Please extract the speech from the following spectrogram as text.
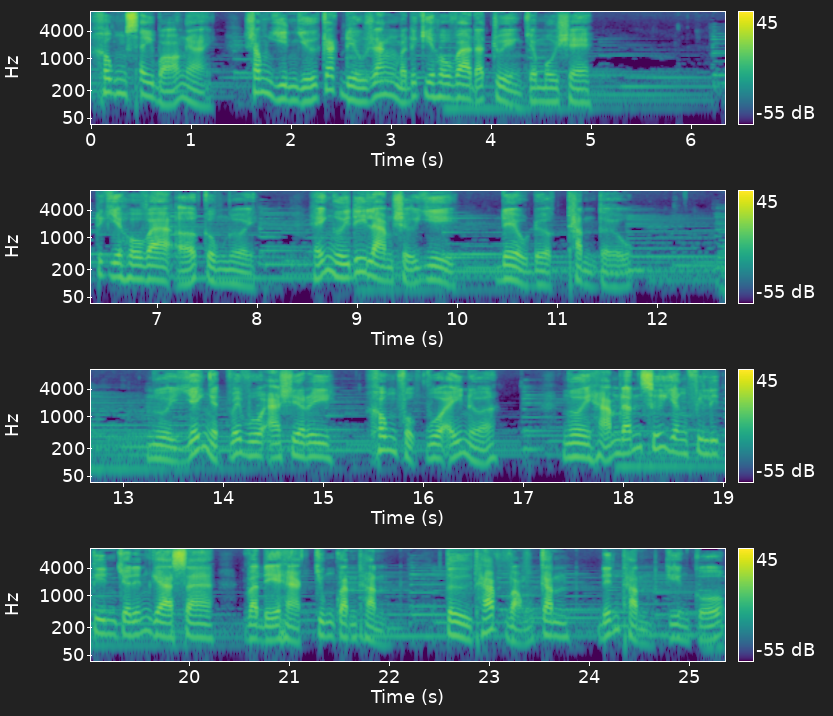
không xây bỏ Ngài, song gìn giữ các điều răn mà Đức Giê-hô-va đã truyền cho Môi-se. Đức Giê-hô-va ở cùng người, hãy người đi làm sự gì đều được thành tựu. Người giấy nghịch với vua Assyri không phục vua ấy nữa. Người hãm đánh sứ dân Philippines cho đến Gaza và địa hạt chung quanh thành, từ tháp vọng canh đến thành kiên cố.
